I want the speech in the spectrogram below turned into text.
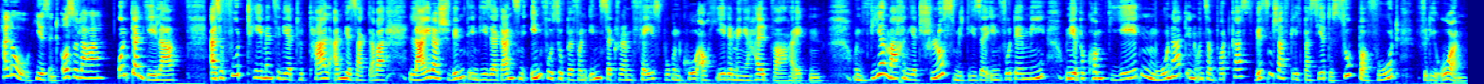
Hallo, hier sind Ursula und Daniela. Also Food-Themen sind ja total angesagt, aber leider schwimmt in dieser ganzen Infosuppe von Instagram, Facebook und Co. auch jede Menge Halbwahrheiten. Und wir machen jetzt Schluss mit dieser Infodemie und ihr bekommt jeden Monat in unserem Podcast wissenschaftlich basiertes Superfood für die Ohren.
